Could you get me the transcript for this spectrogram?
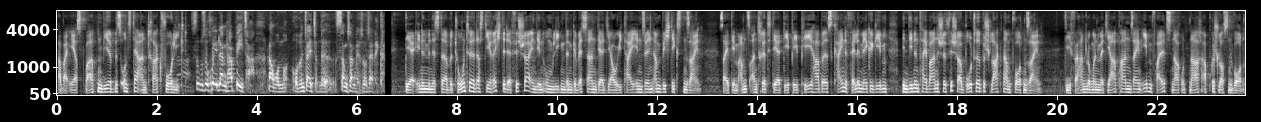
Aber erst warten wir, bis uns der Antrag vorliegt. Der Innenminister betonte, dass die Rechte der Fischer in den umliegenden Gewässern der Diaoyutai-Inseln am wichtigsten seien. Seit dem Amtsantritt der DPP habe es keine Fälle mehr gegeben, in denen taiwanische Fischerboote beschlagnahmt worden seien. Die Verhandlungen mit Japan seien ebenfalls nach und nach abgeschlossen worden.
